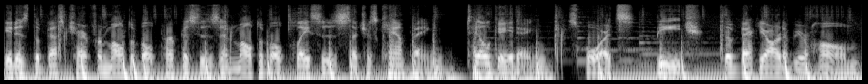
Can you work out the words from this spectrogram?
It is the best chair for multiple purposes and multiple places such as camping, tailgating, sports, beach, the backyard of your home,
